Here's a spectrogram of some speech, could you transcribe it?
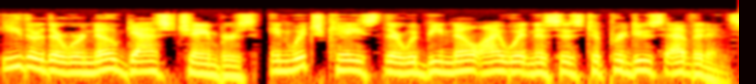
Either there were no gas chambers, in which case there would be no eyewitnesses to produce evidence,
